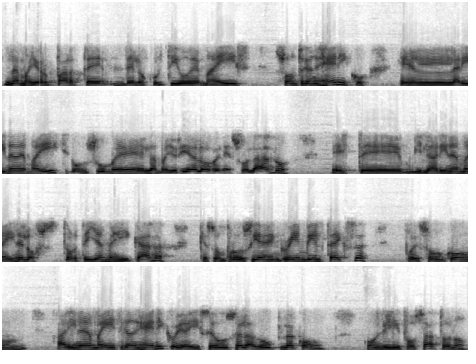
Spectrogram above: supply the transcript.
la mayor parte de los cultivos de maíz son transgénicos. El, la harina de maíz que consume la mayoría de los venezolanos este, y la harina de maíz de las tortillas mexicanas que son producidas en Greenville, Texas, pues son con harina de maíz transgénico y ahí se usa la dupla con, con glifosato, ¿no?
